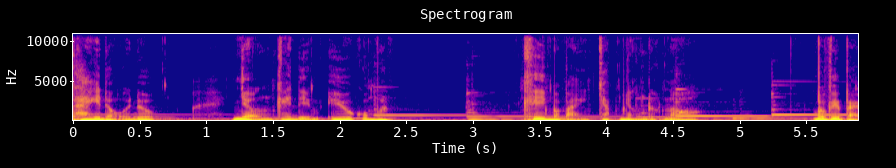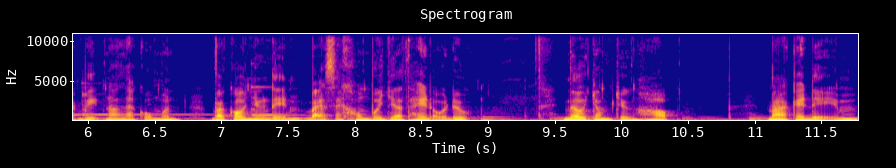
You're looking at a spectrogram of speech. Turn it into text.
thay đổi được nhận cái điểm yếu của mình khi mà bạn chấp nhận được nó. Bởi vì bạn biết nó là của mình và có những điểm bạn sẽ không bao giờ thay đổi được. Nếu trong trường hợp mà cái điểm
